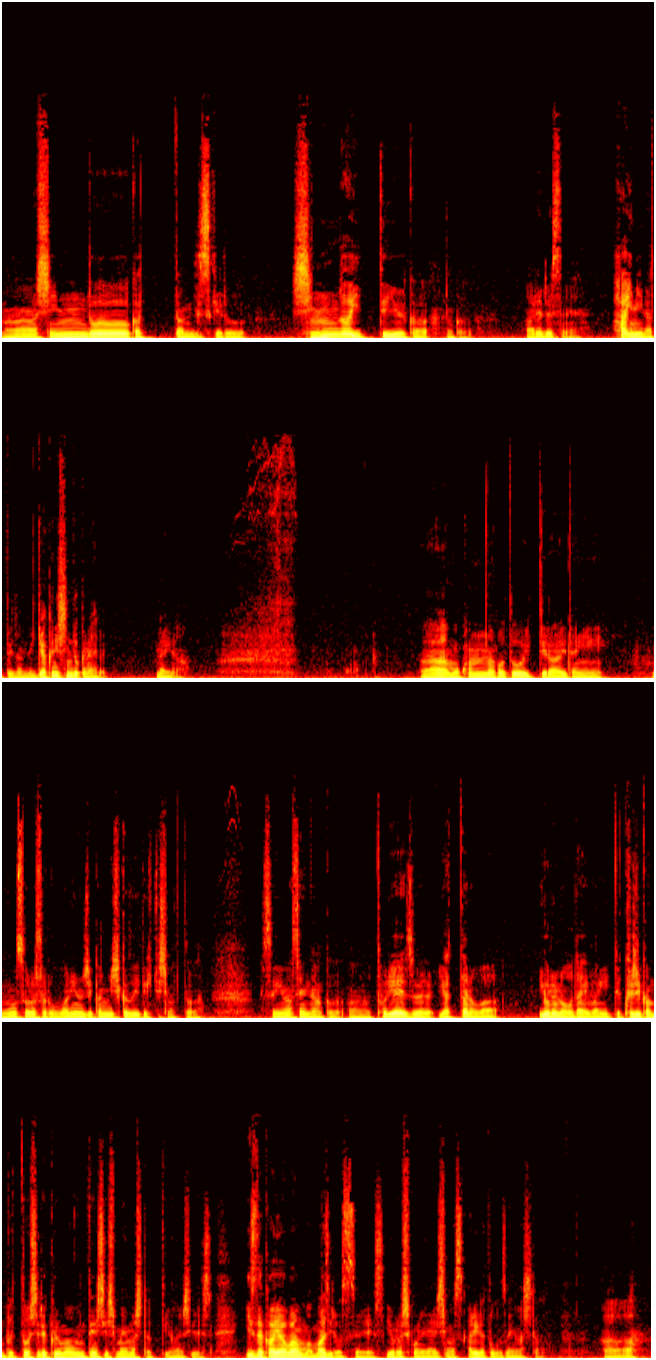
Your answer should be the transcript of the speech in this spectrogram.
まあしんどかったんですけどしんどいっていうかなんかあれですね。ハイになってたんで逆にしんどくないないな。ああもうこんなことを言ってる間にもうそろそろ終わりの時間に近づいてきてしまったすいませんなんかあのとりあえずやったのは夜のお台場に行って9時間ぶっ通しで車を運転してしまいましたっていう話です。居酒屋ワンはマジでおすすめですよろしくお願いしますありがとうございましたああ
